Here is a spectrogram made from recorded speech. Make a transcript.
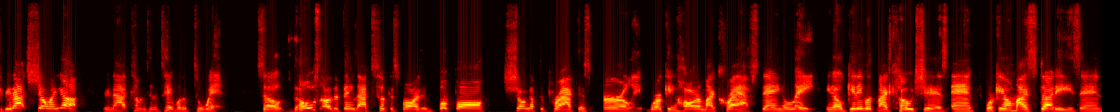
If you're not showing up, you're not coming to the table to, to win. So those are the things I took as far as in football, showing up to practice early, working hard on my craft, staying late, you know, getting with my coaches and working on my studies and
